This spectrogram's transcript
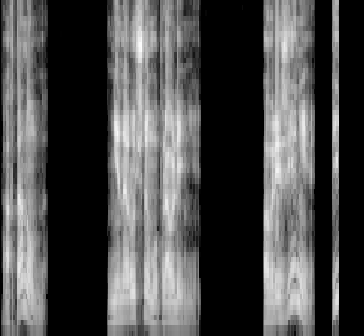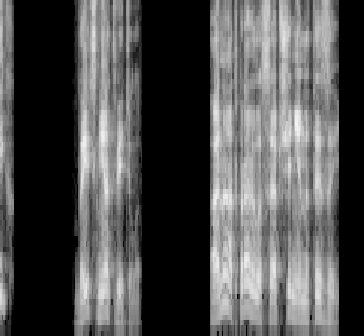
Автономно?» «Не на ручном управлении». «Повреждение? Пик?» Бейтс не ответила. Она отправила сообщение на Тезей.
